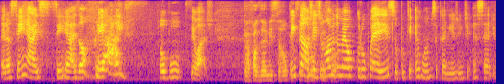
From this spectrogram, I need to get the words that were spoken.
Era 100 reais. 100 reais, ó. Reais. Ou eu acho. Pra fazer a missão Então, gente, o nome do meu grupo é isso. Porque eu amo essa carinha, gente. É sério.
